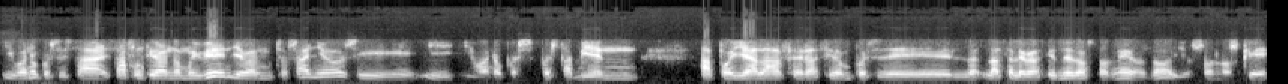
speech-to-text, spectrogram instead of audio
y bueno, pues está, está funcionando muy bien, llevan muchos años y, y, bueno, pues, pues también apoya a la federación pues de la, celebración de dos torneos, ¿no? Ellos son los que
